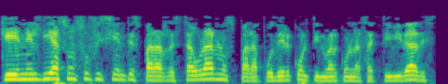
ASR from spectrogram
que en el día son suficientes para restaurarnos, para poder continuar con las actividades.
